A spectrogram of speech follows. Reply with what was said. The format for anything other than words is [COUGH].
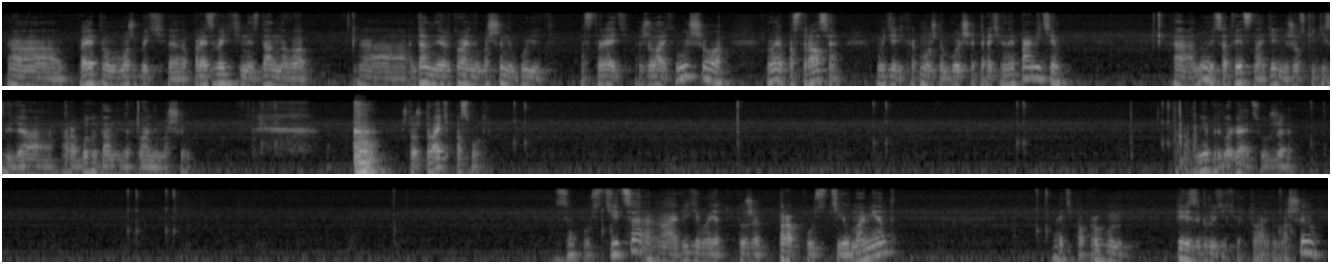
А, поэтому, может быть, э, производительность данного, а, данной виртуальной машины будет оставлять желать лучшего. Но я постарался выделить как можно больше оперативной памяти. А, ну и, соответственно, отдельный жесткий диск для работы данной виртуальной машины. [CLEARS THROAT] Что ж, давайте посмотрим. Мне предлагается уже запуститься. Ага, видимо, я тут уже пропустил момент. Давайте попробуем перезагрузить виртуальную машину.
